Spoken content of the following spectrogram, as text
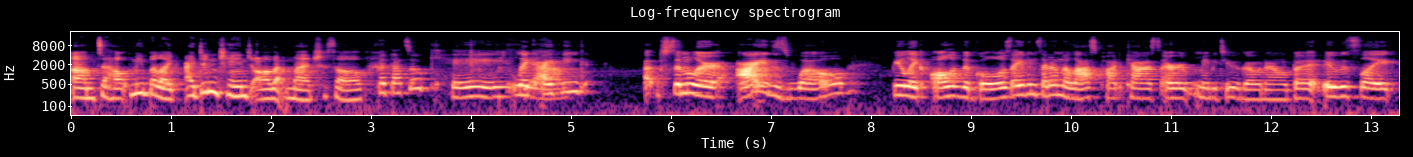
um, to help me, but like I didn't change all that much. So But that's okay. Like I think uh, similar. I as well feel like all of the goals. I even said on the last podcast, or maybe two ago now, but it was like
